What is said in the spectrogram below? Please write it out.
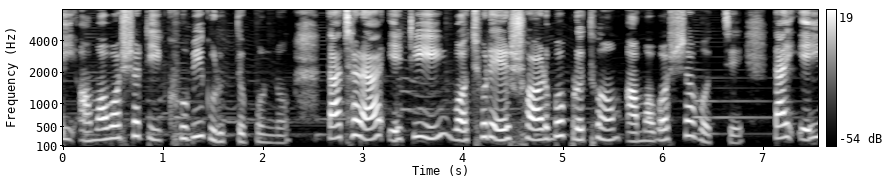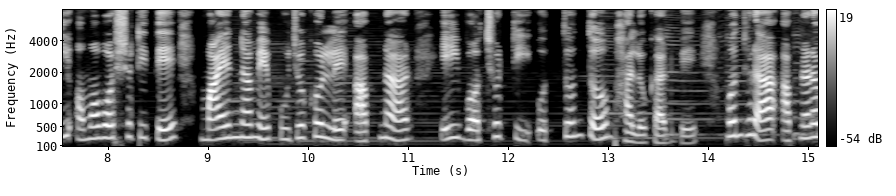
এই অমাবস্যাটি খুবই গুরুত্বপূর্ণ। তাছাড়া এটি বছরের সর্বপ্রথম অমাবস্যা হচ্ছে। তাই এই অমাবস্যাটিতে মায়ের নামে পুজো করলে আপনার এই বছরটি অত্যন্ত ভালো কাটবে। বন্ধুরা, আপনারা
